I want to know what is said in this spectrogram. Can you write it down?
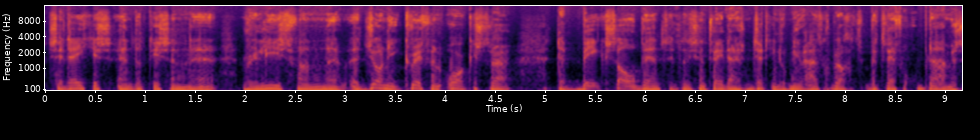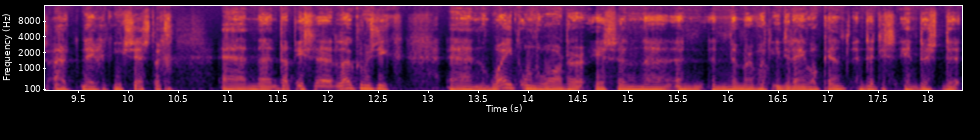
cd'tjes. En dat is een release van Johnny Griffin Orchestra. De Big Soul Band. Dat is in 2013 opnieuw uitgebracht. Betreffen opnames uit 1960. En eh, dat is eh, leuke muziek. En Wait on the Water is een, eh, een, een nummer wat iedereen wel kent. En dit is in dus de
